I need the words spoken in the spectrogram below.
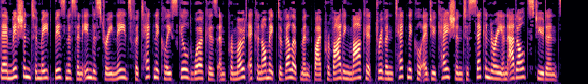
Their mission to meet business and industry needs for technically skilled workers and promote economic development by providing market-driven technical education to secondary and adult students.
